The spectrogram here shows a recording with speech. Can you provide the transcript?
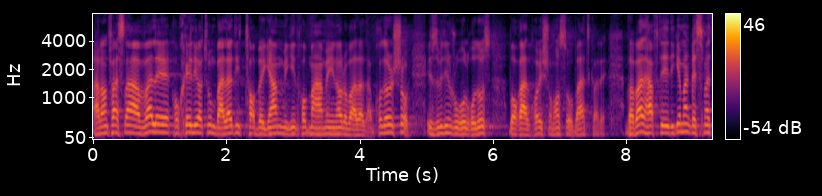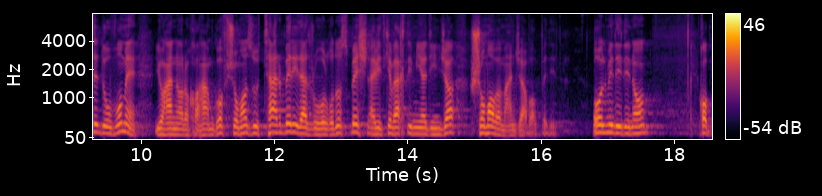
الان فصل اوله خب خیلیاتون بلدید تا بگم میگین خب من همه اینا رو بلدم. خدا رو شکر. اجازه بدین روح القدس با قلب های شما صحبت کنه. و بعد هفته دیگه من قسمت دوم یوحنا رو خواهم گفت. شما زودتر برید از روح القدس بشنوید که وقتی میاد اینجا شما به من جواب بدید. قول می‌دید اینو؟ خب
